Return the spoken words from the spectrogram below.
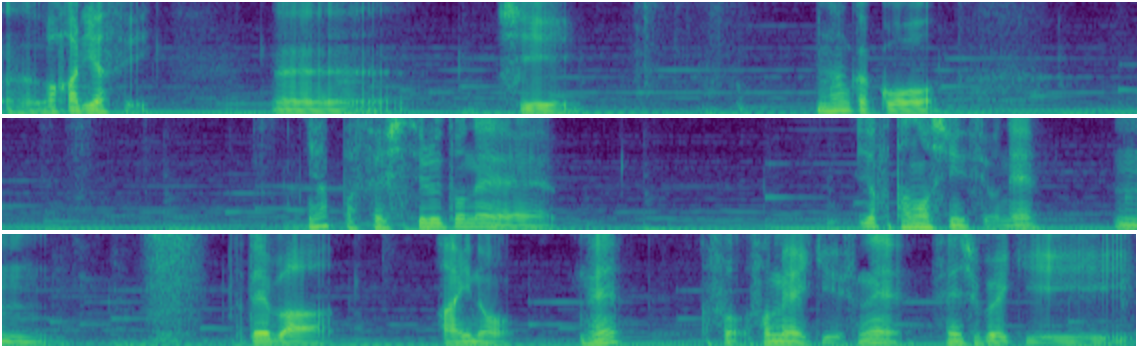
うん、わかりやすい。うん、し、なんかこう、やっぱ接してるとね、やっぱ楽しいんですよね。うん。例えば、愛の、ね、そ、染め駅ですね。染色駅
